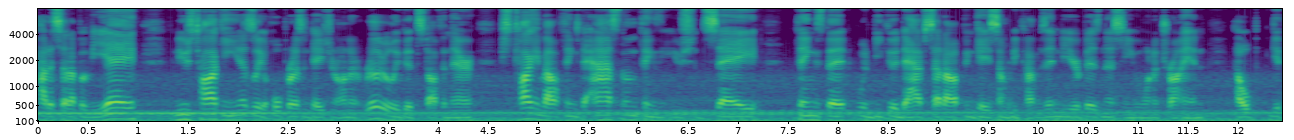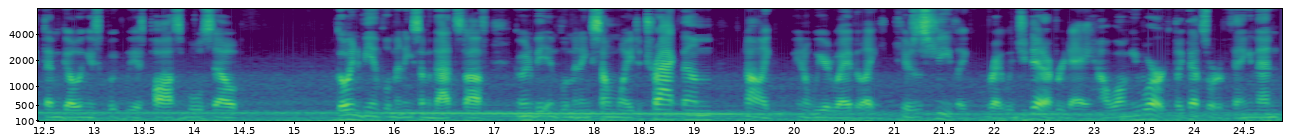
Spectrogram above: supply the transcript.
how to set up a VA, and he was talking. He has like a whole presentation on it. Really, really good stuff in there. Just talking about things to ask them, things that you should say, things that would be good to have set up in case somebody comes into your business and you want to try and help get them going as quickly as possible. So going to be implementing some of that stuff. Going to be implementing some way to track them. Not like in a weird way, but like here's a sheet, like write what you did every day, how long you worked, like that sort of thing, and then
